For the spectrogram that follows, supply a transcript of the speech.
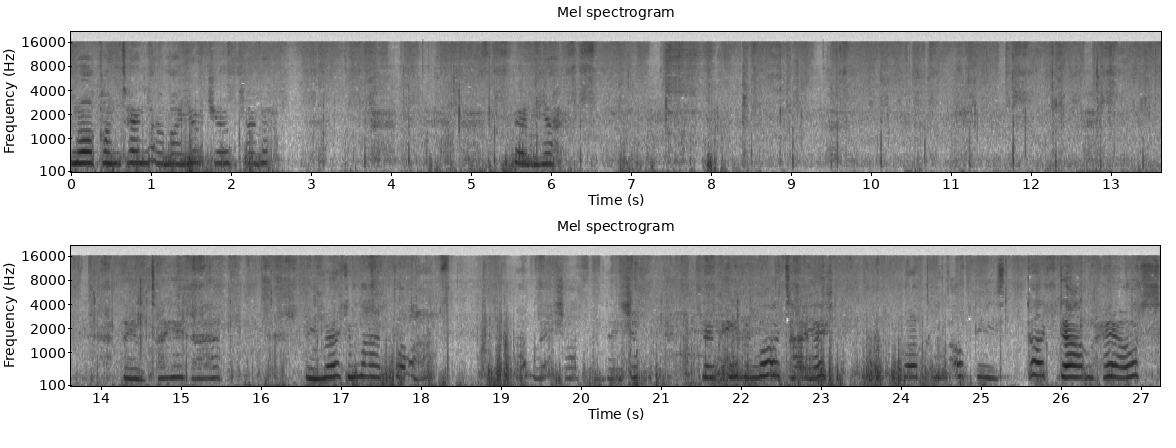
more content on my YouTube channel. Then yeah. I am tired. I've been working my butt off at Heart Foundation. I'm even more tired walking up these goddamn hills.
